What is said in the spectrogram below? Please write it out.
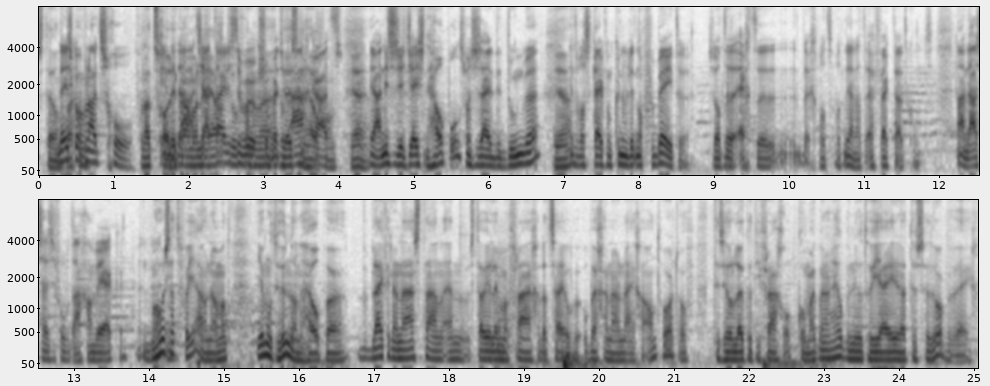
stelden? Deze kwam vanuit de school. Vanuit de school, Inderdaad, ja, tijdens de workshop werd dat aangekaart. Ja, ja. ja, niet zozeer Jason help ons, maar ze zeiden dit doen we. Ja. En toen was het kijken van kunnen we dit nog verbeteren? Zodat er echt, uh, echt wat, wat, ja, dat effect uitkomt. Nou, en daar zijn ze bijvoorbeeld aan gaan werken. En, maar hoe is dat voor jou nou? Want je moet hun dan helpen. Blijf je daarnaast staan en stel je alleen maar vragen dat zij op, op weg gaan naar hun eigen antwoord? Of het is heel leuk dat die vragen opkomen, maar ik ben dan heel benieuwd hoe jij je daar tussendoor beweegt.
